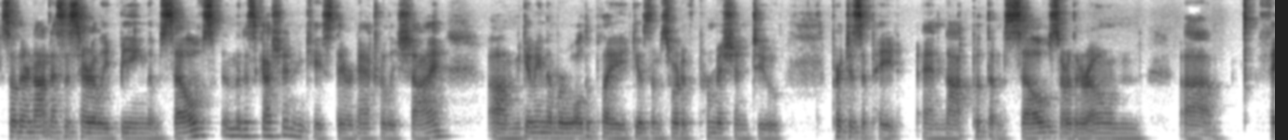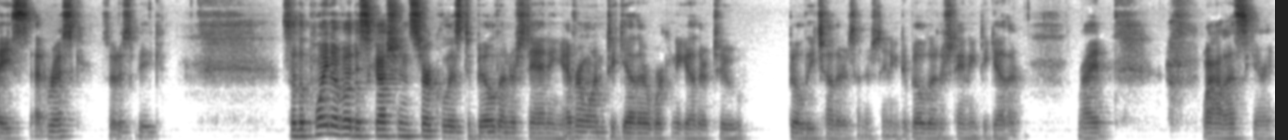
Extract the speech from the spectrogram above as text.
so they're not necessarily being themselves in the discussion in case they're naturally shy. Um, giving them a role to play gives them sort of permission to participate and not put themselves or their own uh, face at risk so to speak. So the point of a discussion circle is to build understanding everyone together working together to build each other's understanding, to build understanding together, right? Wow, that's scary.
